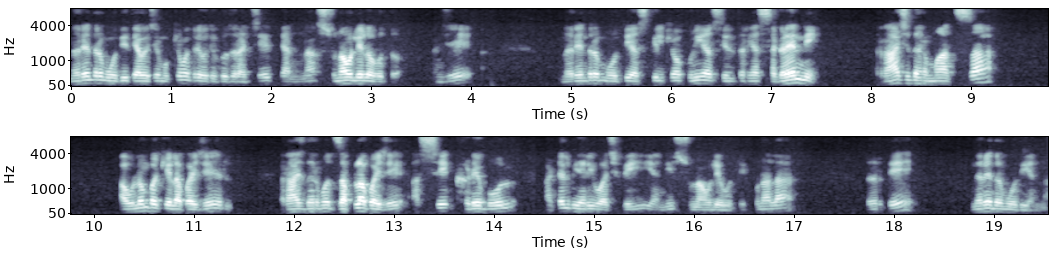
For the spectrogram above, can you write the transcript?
नरेंद्र मोदी त्यावेळेचे मुख्यमंत्री होते गुजरातचे त्यांना सुनावलेलं होतं. म्हणजे नरेंद्र मोदी असतील किंवा कुणी असतील तर ह्या सगळ्यांनी राजधर्माचा अवलंब केला पाहिजे राजधर्म जपला पाहिजे असे खडे बोल अटल बिहारी वाजपेयी यांनी सुनावले होते. कुणाला? तर ते नरेंद्र मोदी यांना.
